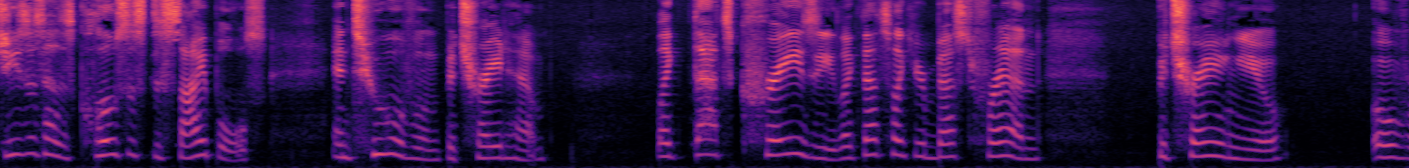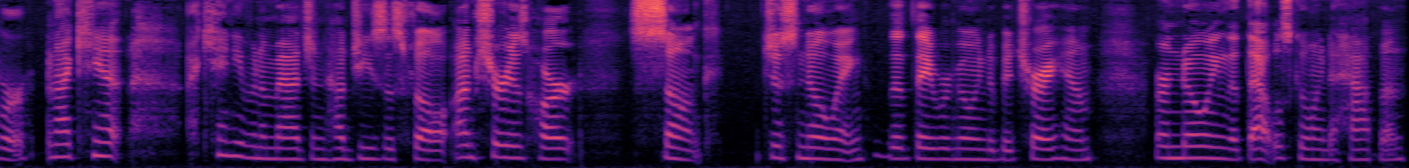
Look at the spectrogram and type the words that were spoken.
Jesus had his closest disciples, and two of them betrayed him. Like, that's crazy. Like, that's like your best friend betraying you over. And I can't. I can't even imagine how Jesus felt. I'm sure his heart sunk just knowing that they were going to betray him or knowing that that was going to happen.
